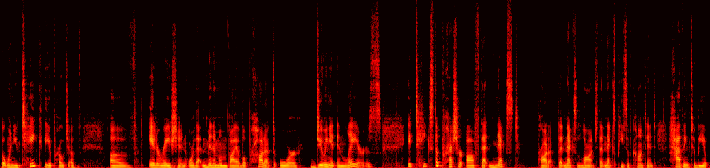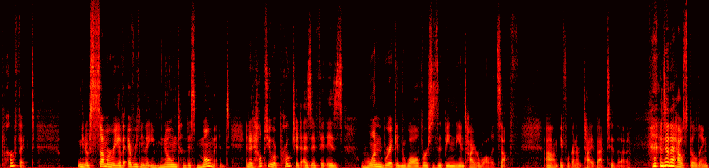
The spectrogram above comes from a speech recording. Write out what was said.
But when you take the approach of of iteration or that minimum viable product or doing it in layers, it takes the pressure off that next product, that next launch, that next piece of content having to be a perfect you know summary of everything that you've known to this moment and it helps you approach it as if it is one brick in the wall versus it being the entire wall itself. Um, if we're going to tie it back to the to the house building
